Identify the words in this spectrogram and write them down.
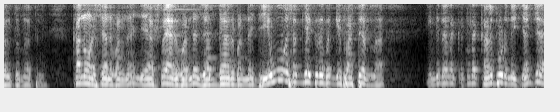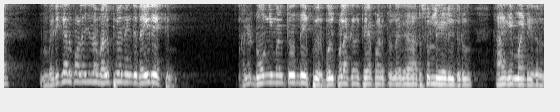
ಕಲ್ತೊಂದು ಆತನ ಕನ್ವರ್ಷನ್ ಬಂದೆ ಎಫ್ ಆರ್ ಬಂದೆ ಜಡ್ ಆರ್ ಬಂಡ ಯಾವ ಸಬ್ಜೆಕ್ಟ್ದ ಬಗ್ಗೆ ಪಾತಿರಲ್ಲ ಹಿಂಗದೆಲ್ಲ ಕಡೆ ಕಲ್ಪುಡು ಅಂಚ ಮೆಡಿಕಲ್ ಕಾಲೇಜಲ್ಲ ಮಲ್ಪೆ ಹಿಂಗೆ ಧೈರ್ಯ ಇತ್ತು. ಅಂದರೆ ಡೋಂಗಿ ಮಲ್ತು ಒಂದೇ ಇಪ್ಪಿರು ಬುಲ್ಪುಳಕದ ಪೇಪರ್ ತುನಾಗ ಅದು ಸುಳ್ಳು ಹೇಳಿದರು, ಹಾಗೆ ಮಾಡಿದರು.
